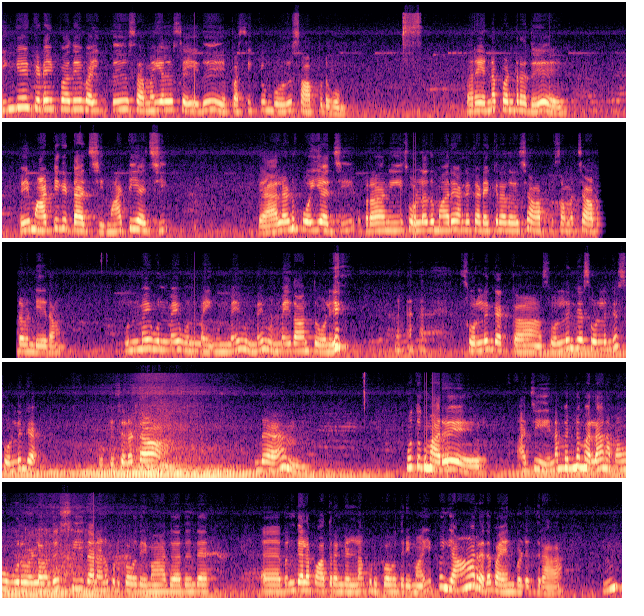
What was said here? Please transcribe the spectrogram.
இங்கே கிடைப்பதை வைத்து சமையல் செய்து பசிக்கும் போது சாப்பிடுவோம். வேற என்ன பண்ணுறது போய் மாட்டிக்கிட்டாச்சு மாட்டியாச்சு. வேலைன்னு போயாச்சு. அப்புறம் நீ சொல்லது மாதிரி அங்கே கிடைக்கிறத வச்சு சமைச்சு சாப்பிட வேண்டியதான் உண்மை உண்மை உண்மை உண்மை உண்மை உண்மைதான் தோழி. சொல்லுங்க அக்கா. சொல்லுங்க சொல்லுங்க சொல்லுங்க. ஓகே சொல்லட்டா? இந்த முத்துக்குமார் அஜி நம்ம இன்னமெல்லாம் நம்ம ஊர்களில் வந்து சீதானு கொடுப்போம் தெரியுமா? அது அது இந்த வெங்கல பாத்திரங்கள்லாம் கொடுப்போம் தெரியுமா? இப்போ யார் அதை பயன்படுத்துகிறா ம்?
